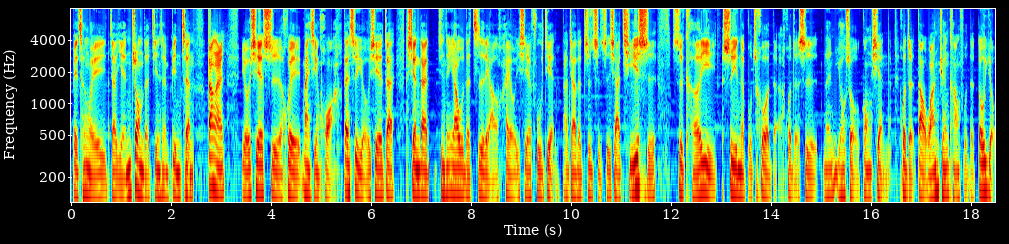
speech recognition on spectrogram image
被称为较严重的精神病症，当然有一些是会慢性化，但是有一些在现代精神药物的治疗，还有一些附件，大家的支持之下，其实是可以适应的不错的，或者是能有所贡献的，或者到完全康复的都有。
